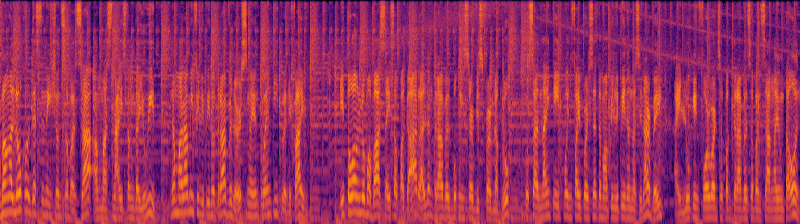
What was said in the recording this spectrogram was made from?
Mga local destinations sa bansa ang mas nais ng dayuhin ng maraming Filipino travelers ngayon 2025. Ito ang lumabas sa isang pag-aaral ng travel booking service firm na Klook kung saan 98.5% ng mga Pilipino na sinurvey ay looking forward sa pag-travel sa bansa ngayong taon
